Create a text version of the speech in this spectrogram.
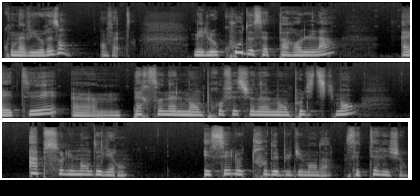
qu'on avait eu raison, en fait. Mais le coût de cette parole-là a été euh, personnellement, professionnellement, politiquement, absolument délirant. Et c'est le tout début du mandat. C'est terrifiant.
